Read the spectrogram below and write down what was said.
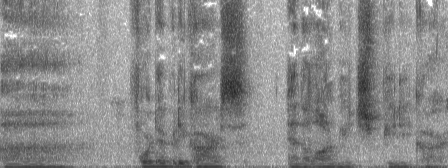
uh, four deputy cars and the Long Beach PD car.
